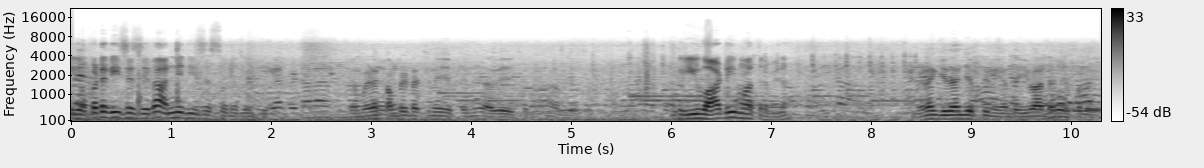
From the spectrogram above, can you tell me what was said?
ఇది ఒక్కటే తీసేసిరా అన్ని తీసేస్తారు మేడం కంప్లైంట్ వచ్చింది చెప్పింది అదే చెప్పింది అదే. అంటే ఈ వార్డు మాత్రమేనా? మేడం ఇదని చెప్పింది అంత ఈ వార్డు అని చెప్పలేదు.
